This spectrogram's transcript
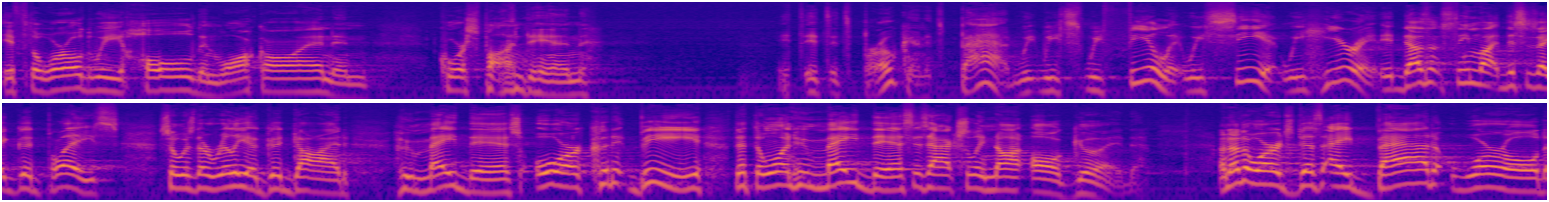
if the world we hold and walk on and correspond in it, it, it's broken. It's bad. We, we, we feel it. We see it. We hear it. It doesn't seem like this is a good place. So, is there really a good God who made this? Or could it be that the one who made this is actually not all good? In other words, does a bad world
